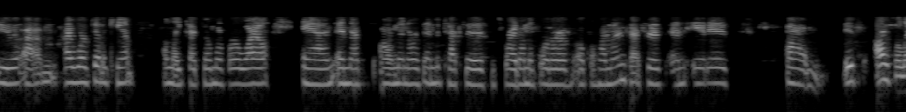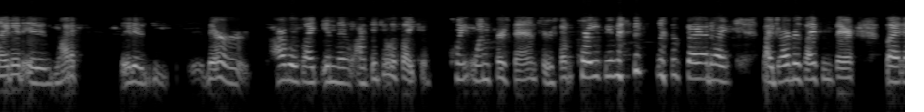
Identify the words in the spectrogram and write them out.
to. Um, I worked at a camp on Lake Texoma for a while, and and that's on the north end of Texas. It's right on the border of Oklahoma and Texas, and it is um it's isolated. It is not a it is there. I was like in the I think it was like 0.1 percent or some craziness. so I had my my driver's license there, but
